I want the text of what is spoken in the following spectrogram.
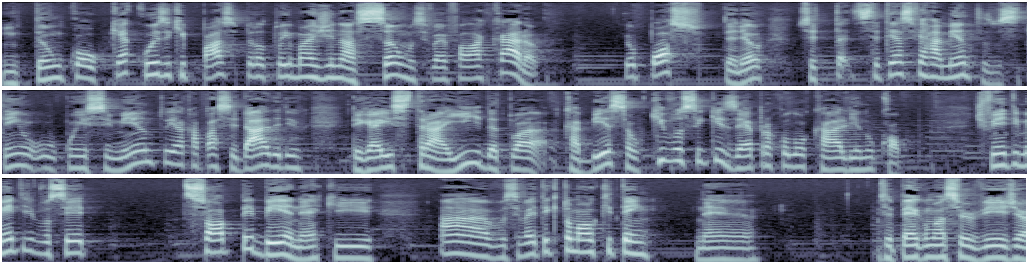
Então, qualquer coisa que passe pela tua imaginação, você vai falar, cara, eu posso, entendeu? Você, tá- você tem as ferramentas, você tem o conhecimento e a capacidade de pegar e extrair da tua cabeça o que você quiser pra colocar ali no copo. Diferentemente de você só beber, né? Que ah, você vai ter que tomar o que tem, né? Você pega uma cerveja,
